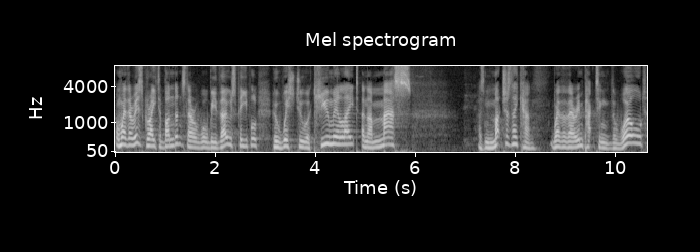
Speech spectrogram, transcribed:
And where there is great abundance, there will be those people who wish to accumulate and amass as much as they can, whether they're impacting the world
